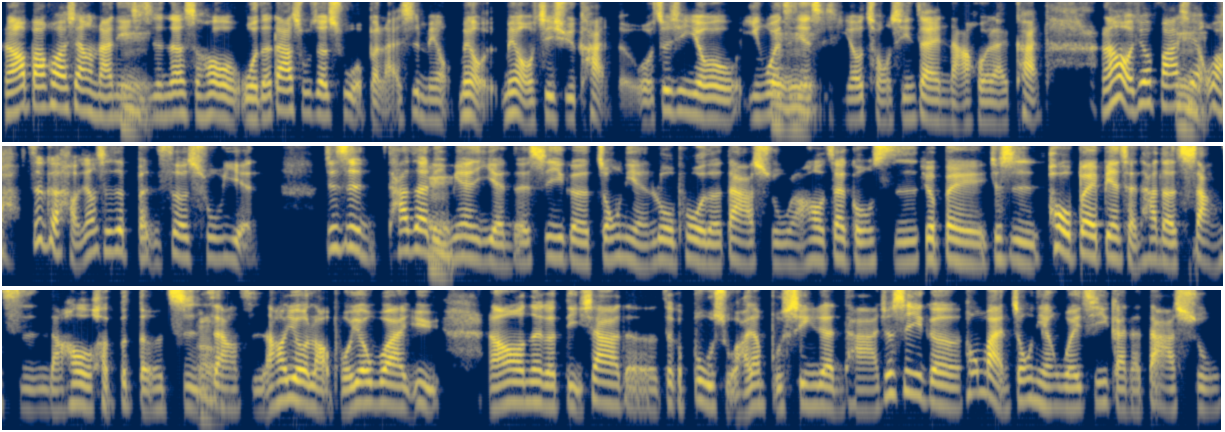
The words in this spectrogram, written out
然后包括像兰妮，其实那时候、嗯、我的大叔这出我本来是没有没有没有继续看的，我最近又因为这件事情又重新再拿回来看，嗯、然后我就发现、嗯、哇，这个好像是本色出演。就是他在里面演的是一个中年落魄的大叔，嗯、然后在公司就被就是后辈变成他的上司，然后很不得志这样子，嗯、然后又老婆又外遇，然后那个底下的这个部署好像不信任他，就是一个充满中年危机感的大叔。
